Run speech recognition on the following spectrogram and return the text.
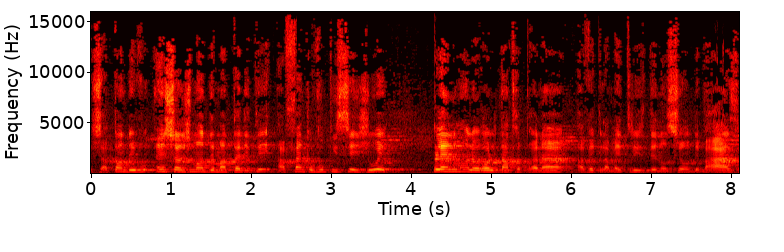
J'attends de vous un changement de mentalité afin que vous puissiez jouer pleinement le rôle d'entrepreneur avec la maîtrise des notions de base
